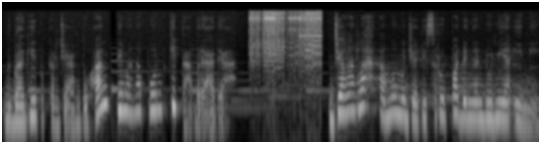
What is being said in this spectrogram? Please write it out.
bagi pekerjaan Tuhan di mana pun kita berada. Janganlah kamu menjadi serupa dengan dunia ini,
